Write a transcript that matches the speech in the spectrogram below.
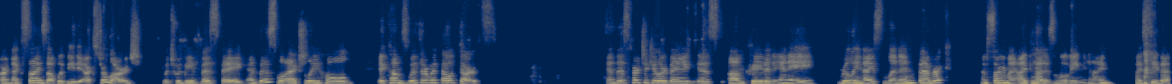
our next size up would be the extra large, which would be this bag. And this will actually hold, it comes with or without darts. And this particular bag is um, created in a really nice linen fabric. I'm sorry, my iPad is moving and I I see that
